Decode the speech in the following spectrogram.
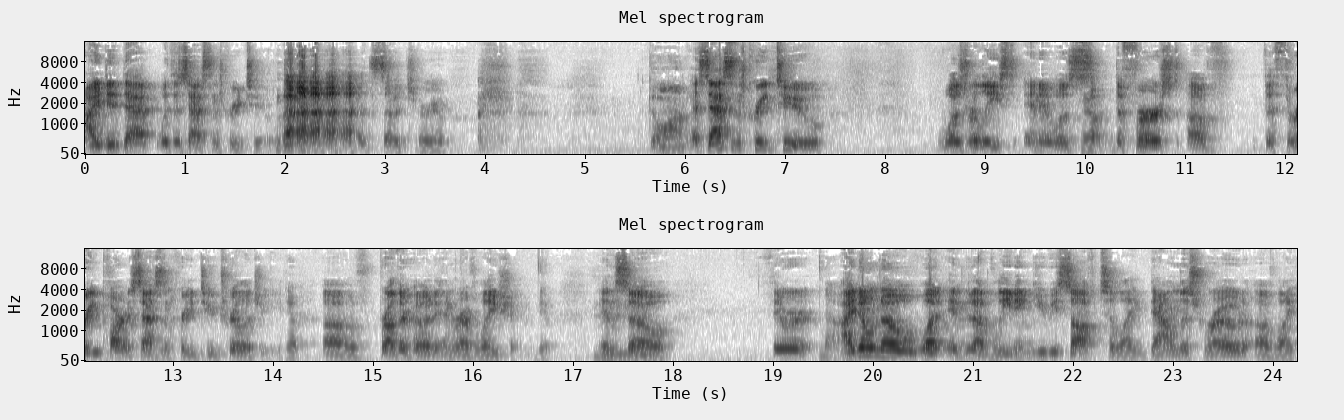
I did that with Assassin's Creed Two. That's so true. go on. Assassin's Creed 2 was released, and it was Yep. the first of the three part Assassin's Creed 2 trilogy Yep. of Brotherhood and Revelation. Yep. And so they were. No. I don't know what ended up leading Ubisoft to like down this road of like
